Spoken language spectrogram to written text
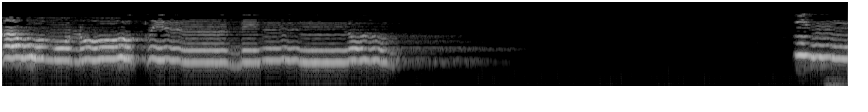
قَوْمُ لُوطٍ بِالنُّذُرِ. إِنَّا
